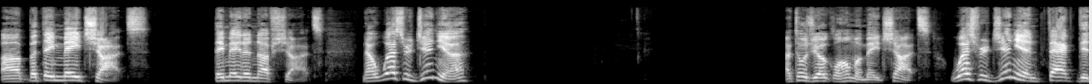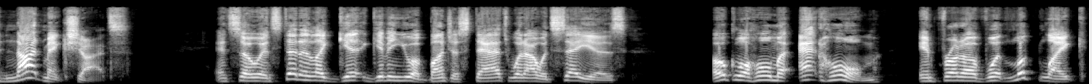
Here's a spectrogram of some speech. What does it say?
uh, but they made shots. They made enough shots. Now, West Virginia I told you Oklahoma made shots. West Virginia, in fact, did not make shots. And so instead of like get, giving you a bunch of stats, what I would say is Oklahoma at home in front of what looked like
